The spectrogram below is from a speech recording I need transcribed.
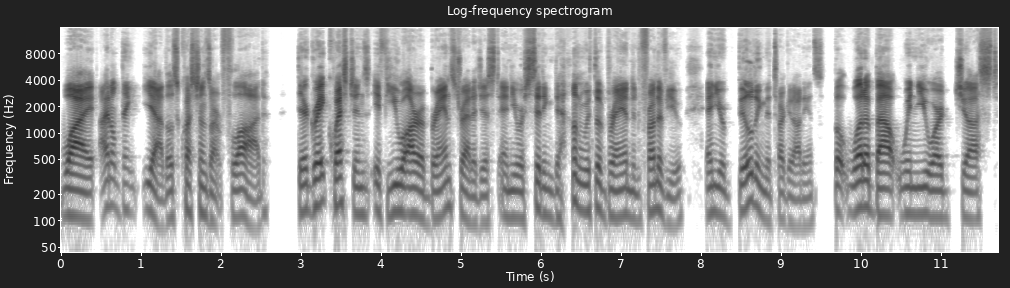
why I don't think, yeah, those questions aren't flawed. They're great questions if you are a brand strategist and you are sitting down with a brand in front of you and you're building the target audience. But what about when you are just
